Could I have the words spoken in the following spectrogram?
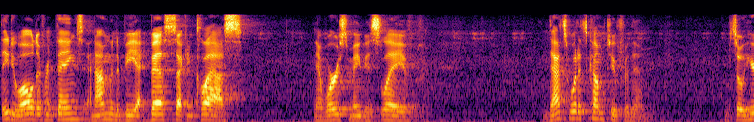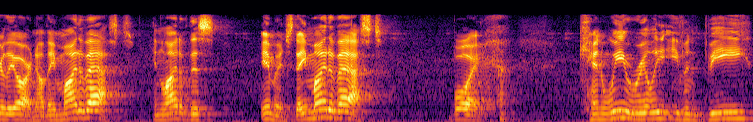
they do all different things, and I'm going to be at best second class, and at worst, maybe a slave. That's what it's come to for them. And so here they are. Now, they might have asked, in light of this image, they might have asked, boy, can we really even be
